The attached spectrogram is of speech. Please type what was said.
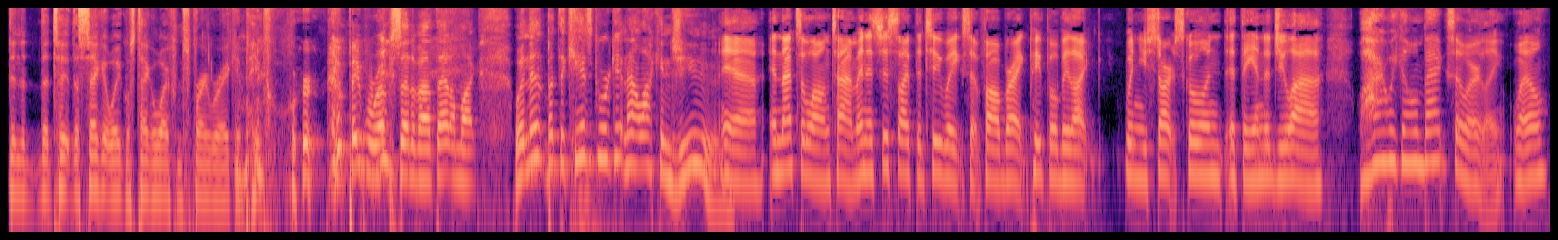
then the the, the second week was taken away from spring break, and people were people were upset about that. I'm like, well, then, but the kids were getting out like in June. Yeah, and that's a long time, and it's just like the two weeks at fall break. People be like, when you start schooling at the end of July, why are we going back so early? Well,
